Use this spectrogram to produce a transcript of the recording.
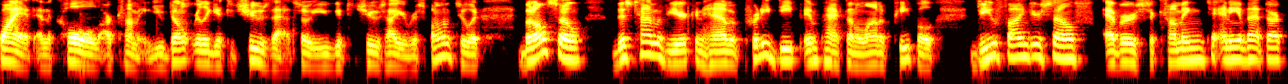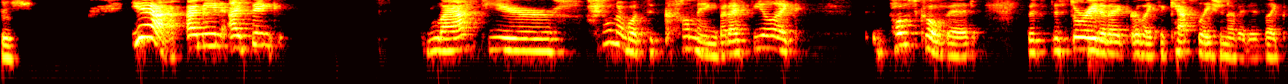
quiet and the cold are coming. You don't really get to choose that so you get to choose how you respond to it. But also this time of year can have a pretty deep impact on a lot of people. Do you find yourself ever succumbing to any of that darkness? Yeah, I mean, I think last year, I don't know about succumbing, but I feel like post COVID, the the story that I or like the capsulation of it is like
